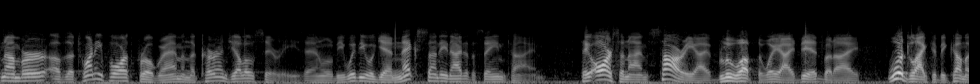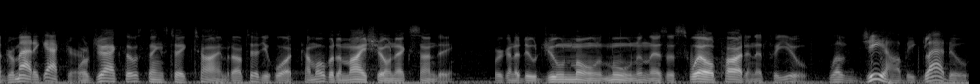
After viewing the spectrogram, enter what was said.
Number of the 24th program in the current Jello series, and we'll be with you again next Sunday night at the same time. Say, Orson, I'm sorry I blew up the way I did, but I would like to become a dramatic actor. Well, Jack, those things take time, but I'll tell you what. Come over to my show next Sunday. We're going to do June Mo- Moon, and there's a swell part in it for you. Well, gee, I'll be glad to.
